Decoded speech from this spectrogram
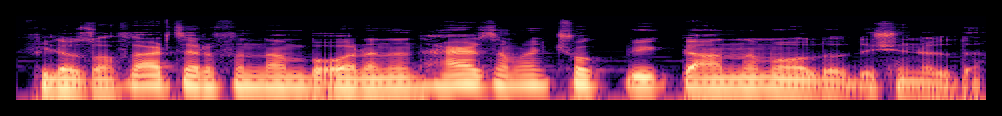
Filozoflar tarafından bu oranın her zaman çok büyük bir anlamı olduğu düşünüldü.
